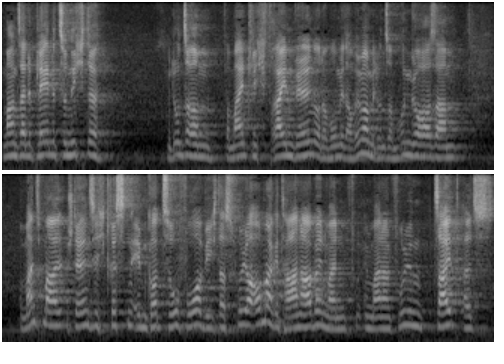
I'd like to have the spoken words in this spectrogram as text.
machen seine Pläne zunichte mit unserem vermeintlich freien Willen oder womit auch immer, mit unserem Ungehorsam. Und manchmal stellen sich Christen eben Gott so vor, wie ich das früher auch mal getan habe, in, meinen, in meiner frühen Zeit, als,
